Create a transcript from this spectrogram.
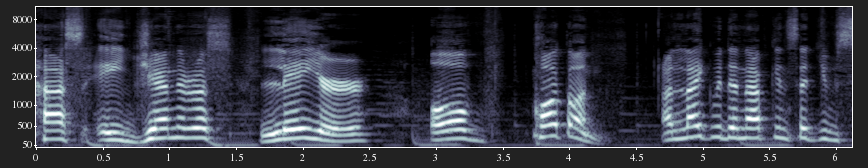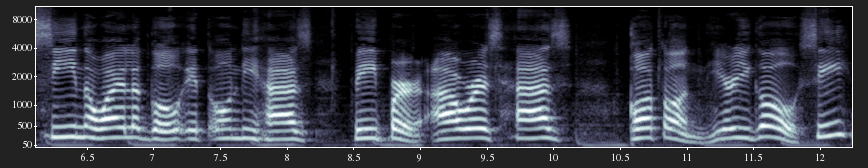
has a generous layer of cotton. Unlike with the napkins that you've seen a while ago, it only has paper. Ours has cotton. Here you go. See?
